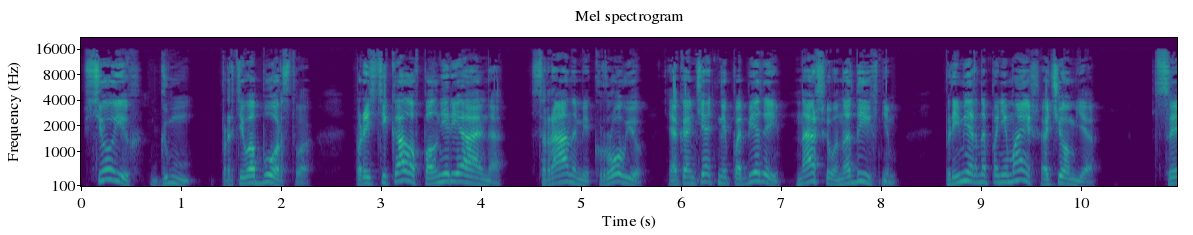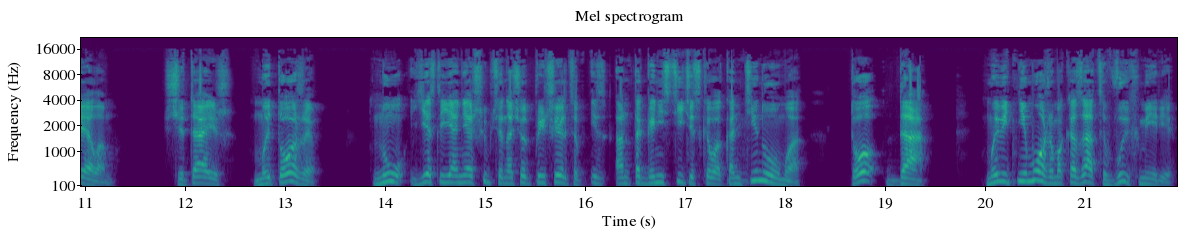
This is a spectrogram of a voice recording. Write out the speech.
все их, гм, противоборство, проистекало вполне реально, с ранами, кровью и окончательной победой нашего над ихним. Примерно понимаешь, о чем я? В целом. Считаешь, мы тоже? Ну, если я не ошибся насчет пришельцев из антагонистического континуума, то да. Мы ведь не можем оказаться в их мире,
